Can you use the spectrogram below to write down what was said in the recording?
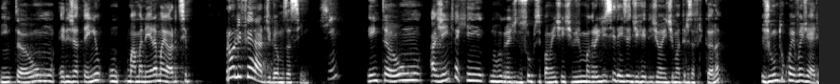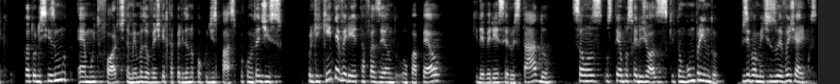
Então, eles já têm um, uma maneira maior de se proliferar, digamos assim. Sim. Então, a gente aqui no Rio Grande do Sul, principalmente, a gente vive uma grande incidência de religiões de matriz africana, junto com a evangélica. O catolicismo é muito forte também, mas eu vejo que ele está perdendo um pouco de espaço por conta disso. Porque quem deveria estar tá fazendo o papel, que deveria ser o Estado, são os, os templos religiosos que estão cumprindo, principalmente os evangélicos.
